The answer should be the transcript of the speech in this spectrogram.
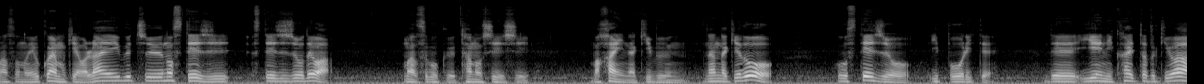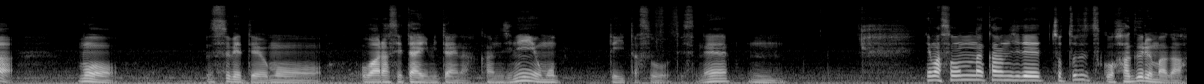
まあ、その横山健はライブ中のステージステージ上ではまあすごく楽しいし、まあ、ハイな気分なんだけどこうステージを一歩降りてで家に帰った時はもう全てをもう終わらせたいみたいな感じに思っていたそうですね。うん、でまあそんな感じでちょっとずつこう歯車が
